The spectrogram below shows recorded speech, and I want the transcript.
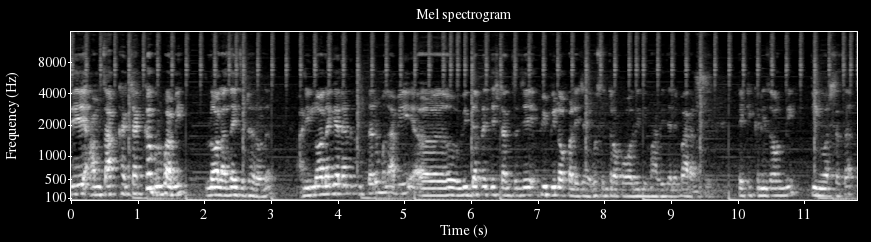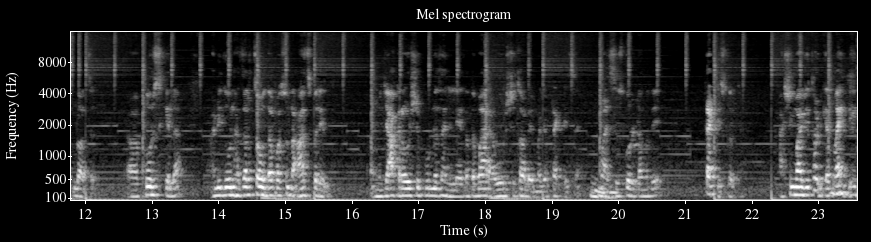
ते आमचा अख्खाच्या अख्खा ग्रुप आम्ही लॉला जायचं ठरवलं. आणि लॉला गेल्यानंतर मग आम्ही अ, विद्या प्रतिष्ठानचं जे व्ही पी लॉ कॉलेज आहे वसंतराव पवार विधी महाविद्यालय बारामती त्या ठिकाणी जाऊन मी तीन वर्षाचा लॉचा कोर्स केला. आणि दोन हजार चौदापासून आजपर्यंत म्हणजे अकरा वर्ष पूर्ण झालेले आहेत. आता बारा वर्ष चालू आहे माझ्या प्रॅक्टिस. माळसेस कोर्टामध्ये प्रॅक्टिस करतो. अशी माझी थोडक्यात माहिती आहे.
